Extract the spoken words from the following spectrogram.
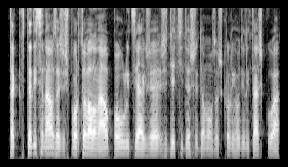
tak vtedy sa naozaj že športovalo na, po uliciach, že, že deti došli domov zo školy, hodili tašku a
